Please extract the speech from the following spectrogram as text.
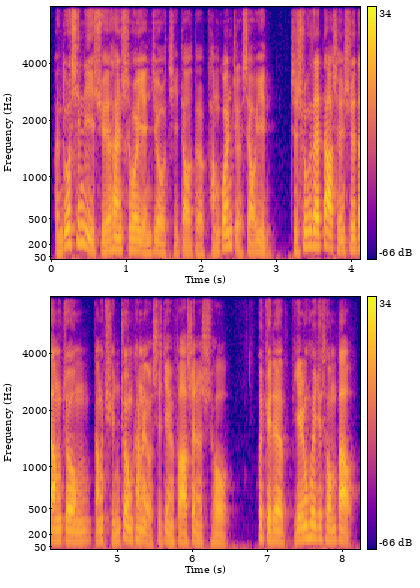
很多心理学和社会研究提到的旁观者效应，指出在大城市当中，当群众看到有事件发生的时候，会觉得别人会去通报，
